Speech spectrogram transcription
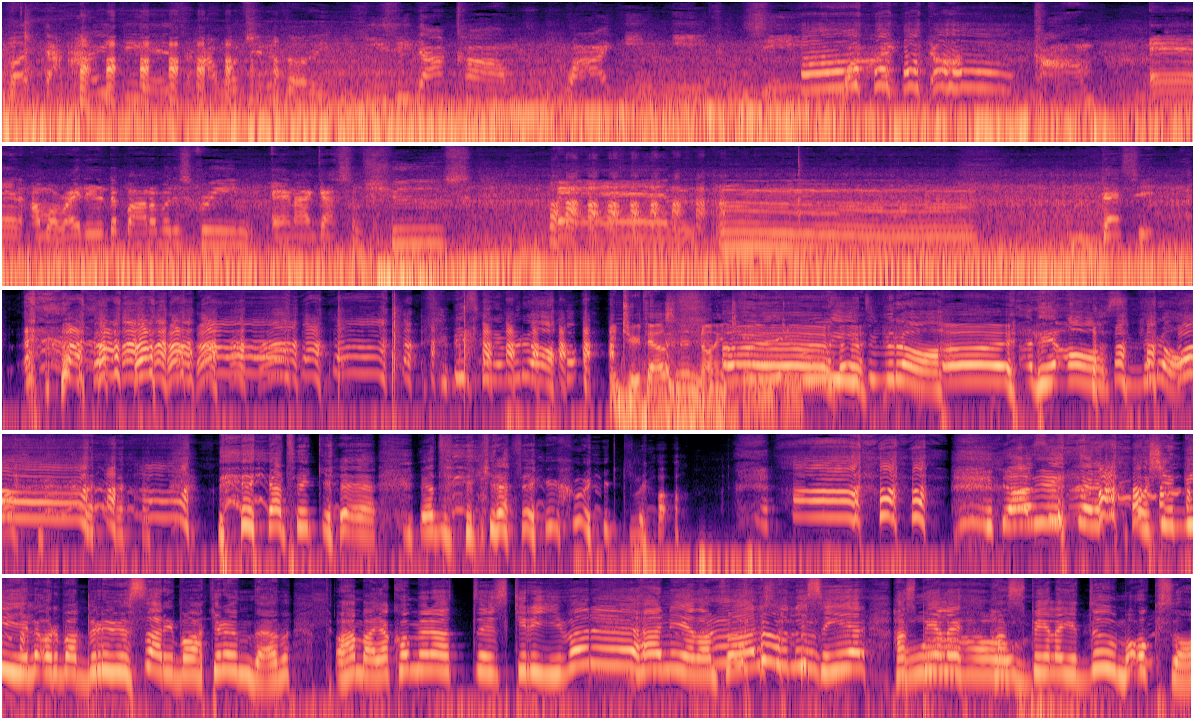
But the idea is, I want you to go to Yeezy.com, Y-E-E-Z-Y.com, and I'm gonna write it at the bottom of the screen. And I got some shoes, and mm, that's it. Visst är det bra? In 2019, Det är skitbra! Det är asbra! jag, tycker, jag tycker att det är sjukt bra. Han sitter och kör bil och det bara brusar i bakgrunden. Och han bara, jag kommer att eh, skriva det här nedanför så ni ser. Han, spelar, han spelar ju dum också.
